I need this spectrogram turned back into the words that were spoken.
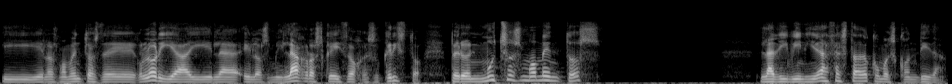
y en los momentos de gloria y, y los milagros que hizo Jesucristo. Pero en muchos momentos la divinidad ha estado como escondida.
